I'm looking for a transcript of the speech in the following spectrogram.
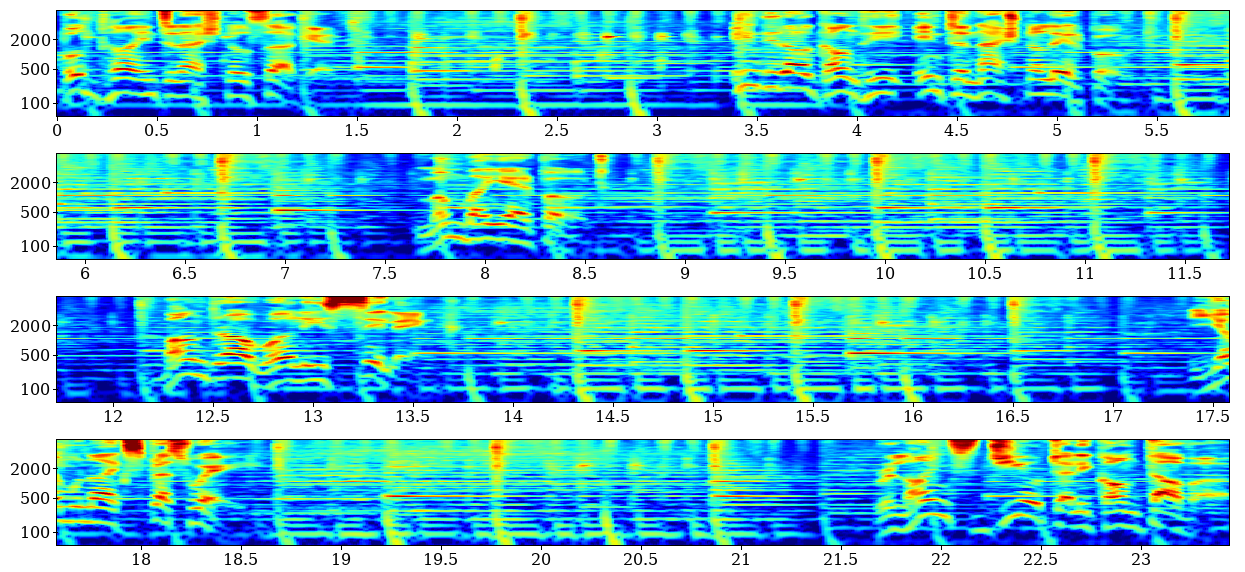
Buddha International Circuit, Indira Gandhi International Airport, Mumbai Airport, Bandra Worli Sea Link, Yamuna Expressway, Reliance Jio Telecom Tower,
